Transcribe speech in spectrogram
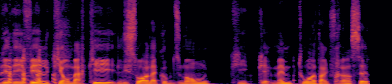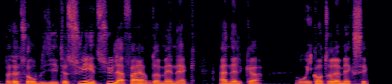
Il y a des villes qui ont marqué l'histoire de la Coupe du Monde qui, que même toi, en tant que Français, peut-être tu as oublié. Te souviens-tu l'affaire Domenech Anelka Oui. contre le Mexique?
